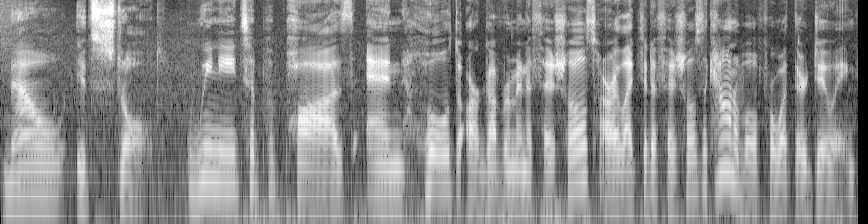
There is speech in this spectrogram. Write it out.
Now it's stalled. We need to pause and hold our government officials, our elected officials, accountable for what they're doing.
